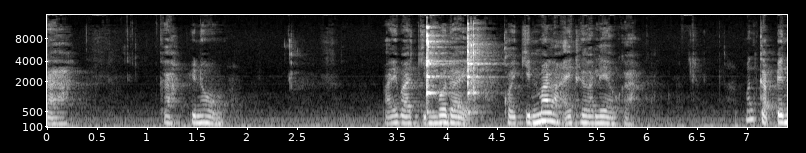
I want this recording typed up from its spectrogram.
กา ค่ะ พี่น้องไปบากินบ่ได้คอยกินมาหลายเทื่อแล้วค่ะ มันกับเป็น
